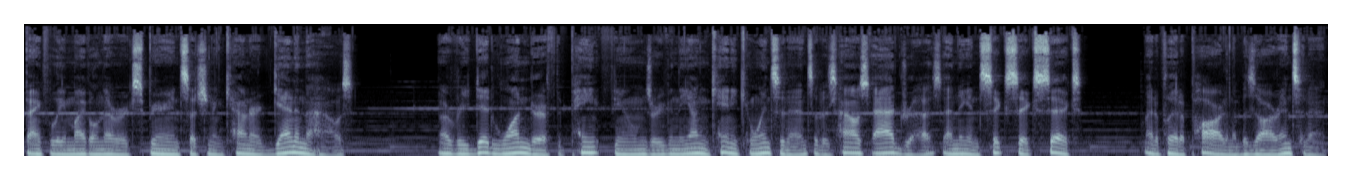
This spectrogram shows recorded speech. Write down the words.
Thankfully, Michael never experienced such an encounter again in the house. However, he did wonder if the paint fumes or even the uncanny coincidence of his house address ending in 666 might have played a part in the bizarre incident.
